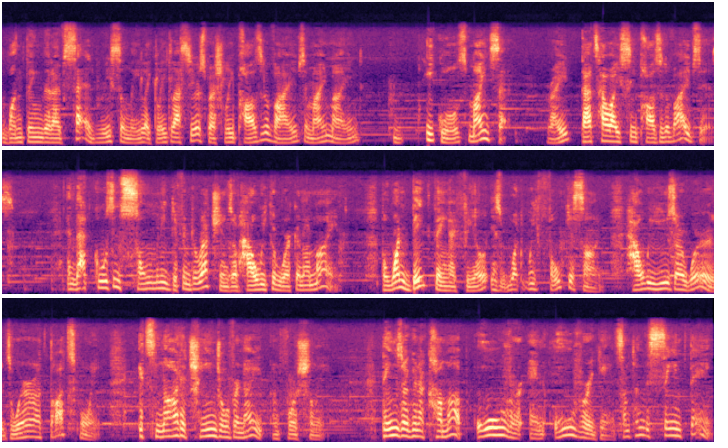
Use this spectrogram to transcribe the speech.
one thing that I've said recently, like late last year especially, positive vibes in my mind equals mindset, right? That's how I see positive vibes is. And that goes in so many different directions of how we could work on our mind. But one big thing I feel is what we focus on, how we use our words, where our thoughts going. It's not a change overnight, unfortunately. Things are going to come up over and over again, sometimes the same thing.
